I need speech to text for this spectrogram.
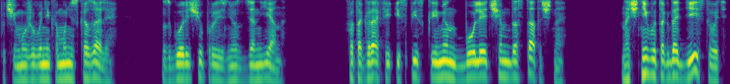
Почему же вы никому не сказали? С горечью произнес Дзяньян. Фотографий и списка имен более чем достаточно. Начни вы тогда действовать,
